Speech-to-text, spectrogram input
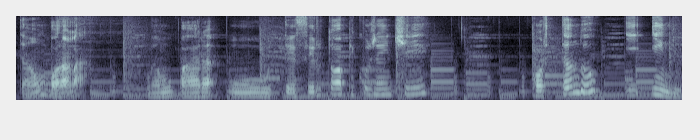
Então, bora lá. Vamos para o terceiro tópico, gente. Cortando e indo.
